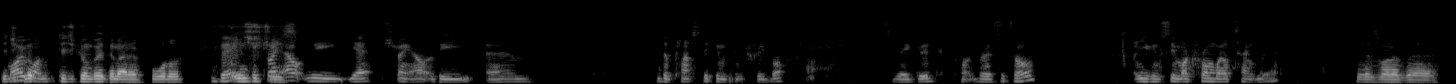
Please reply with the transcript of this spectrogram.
Did My you, one- did you convert them out of Warlord? They're straight out the yeah, straight out of the um, the plastic infantry box. So they're good, quite versatile. And you can see my Cromwell tank there. There's one of the,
